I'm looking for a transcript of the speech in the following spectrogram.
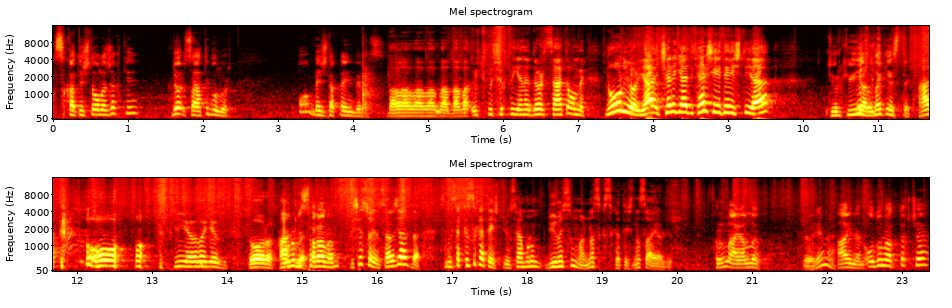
Kısık ateşte olacak ki 4 saati bulur. 15 dakika indiririz. Baba baba baba baba. Üç buçuktu yine 4 saate 15. Ne oluyor ya? İçeri geldik her şey değişti ya. Türküyü yarıda kestik. Hatta ooo iyi yarıda gezdik. Doğru. Haklı. Bunu bir saralım. Bir şey söyleyeyim saracağız da. Şimdi mesela kısık ateş diyorsun. Sen bunun düğmesi mi var? Nasıl kısık ateş? Nasıl ayarlıyorsun? Fırın ayarlı. Öyle mi? Aynen. Odun attıkça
